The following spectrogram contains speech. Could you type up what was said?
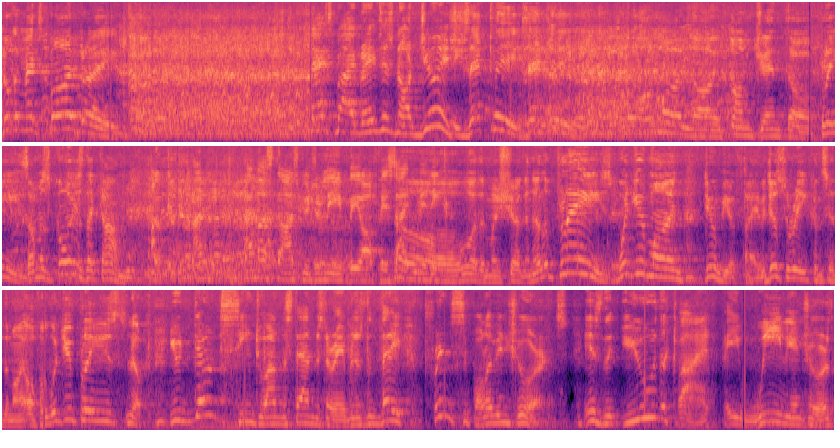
Look at Max Bygrave. Max Bygraves is not Jewish. Exactly, exactly. All my life, I'm Gentile. Please, I'm as goy as they come. Look, I, I must ask you to leave the office. I really... Oh, what a mashuganella. Please, would you mind, do me a favour, just reconsider my offer, would you please? Look, you don't seem to understand, Mr. Abrams, the very principle of insurance is that you, the client, pay we, the insurers,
